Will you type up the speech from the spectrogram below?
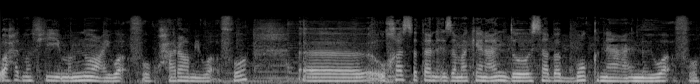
واحد ما في ممنوع يوقفه وحرام يوقفه. آه وخاصة إذا ما كان عنده سبب مقنع إنه يوقفه.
